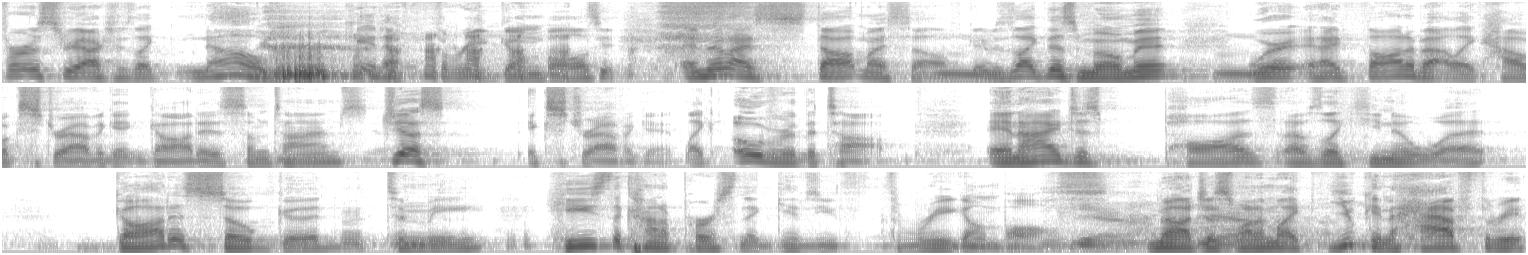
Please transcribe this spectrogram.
first reaction was like, no, you can't have three gumballs. And then I stopped myself. It was like this moment mm. where, and I thought about like how extravagant God is sometimes. Mm. Just extravagant, like over the top. And I just paused. I was like, you know what? God is so good to me. He's the kind of person that gives you three gumballs, Yeah. not just Yeah. one. I'm like, you can have three.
